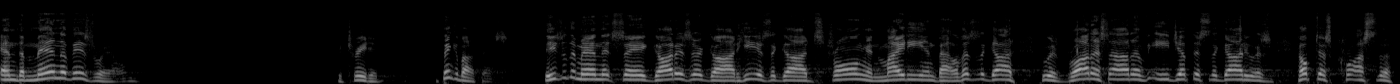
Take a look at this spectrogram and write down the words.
And the men of Israel retreated. Think about this. These are the men that say God is their God. He is the God strong and mighty in battle. This is the God who has brought us out of Egypt. This is the God who has helped us cross the,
